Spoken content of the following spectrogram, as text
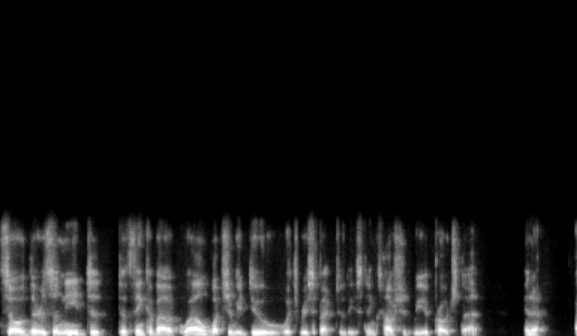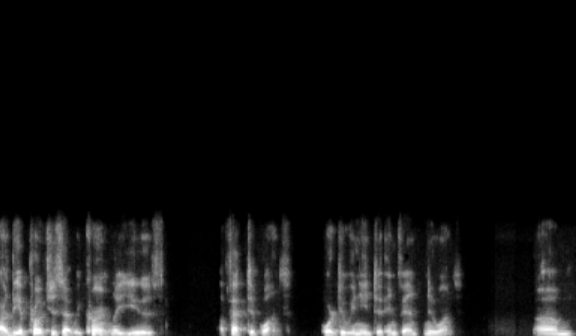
So there's a need to, to think about well, what should we do with respect to these things? How should we approach that? And uh, are the approaches that we currently use effective ones, or do we need to invent new ones? Um,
